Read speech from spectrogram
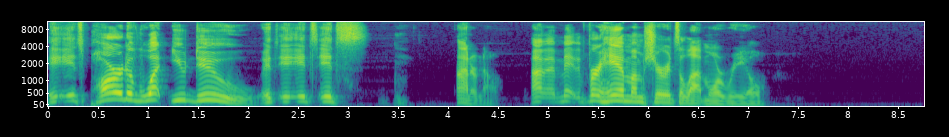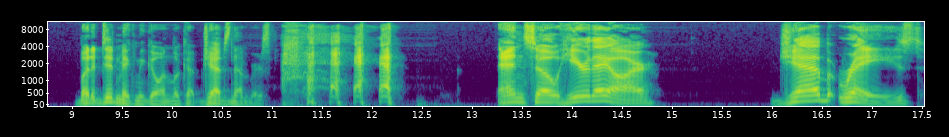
It's part of what you do. It, it, it's it's I don't know. I, for him, I'm sure it's a lot more real. But it did make me go and look up Jeb's numbers. and so here they are. Jeb raised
